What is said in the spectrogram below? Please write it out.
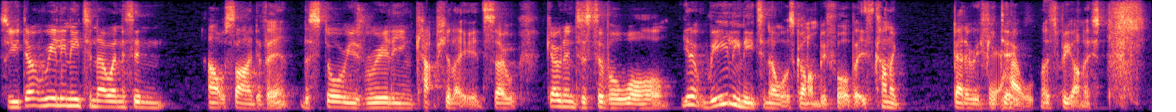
So you don't really need to know anything outside of it. The story is really encapsulated. So going into Civil War, you don't really need to know what's gone on before, but it's kind of better if you It do. helps. Let's be honest.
